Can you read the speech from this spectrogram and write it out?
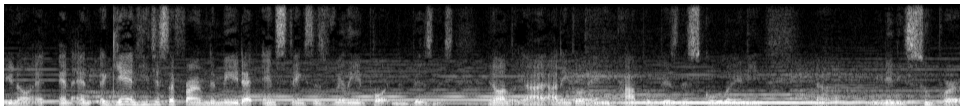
you know. And, and, and again, he just affirmed to me that instincts is really important in business. You know, I, I didn't go to any proper business school or any uh, read any super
